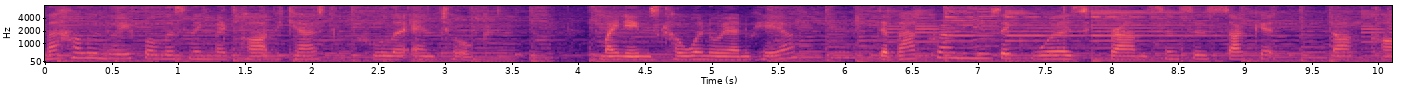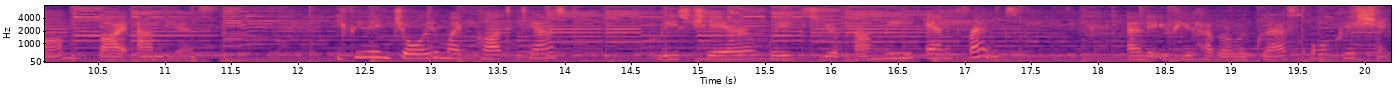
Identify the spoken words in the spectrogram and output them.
Mahalo nui for listening my podcast Hula and Talk. My name is Kawanoe Anuhea. The background music was from censussocket.com by Ambience. If you enjoyed my podcast, please share with your family and friends. And if you have a request or question,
